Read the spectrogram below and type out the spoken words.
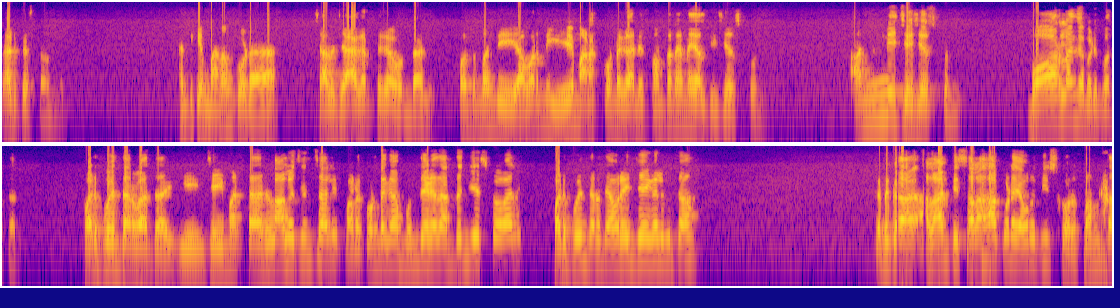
నడిపిస్తా ఉన్నాడు. అందుకే మనం కూడా చాలా జాగ్రత్తగా ఉండాలి. కొంతమంది ఎవరిని ఏం అడగకుండగానే సొంత నిర్ణయాలు తీసేసుకొని అన్నీ చేసేసుకొని బోర్లంగా పడిపోతారు. పడిపోయిన తర్వాత ఏం చేయమంటారు? ఆలోచించాలి. పడకుండగా ముందే కదా అర్థం చేసుకోవాలి. పడిపోయిన తర్వాత ఎవరేం చేయగలుగుతాం? కనుక అలాంటి సలహా కూడా ఎవరు తీసుకోరు. సొంత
